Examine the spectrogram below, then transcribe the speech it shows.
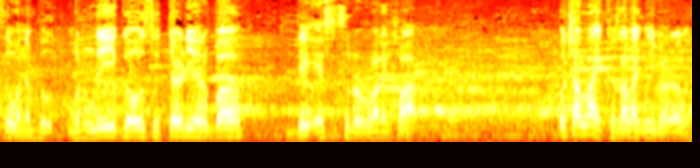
So when the, when the league goes to 30 and above, they institute a running clock, which I like because I like leaving early.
